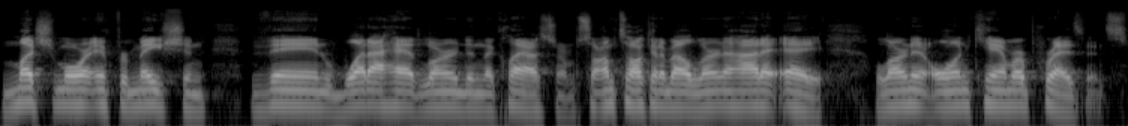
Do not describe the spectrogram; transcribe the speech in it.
much more information than what i had learned in the classroom. So i'm talking about learning how to edit learning on camera presence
